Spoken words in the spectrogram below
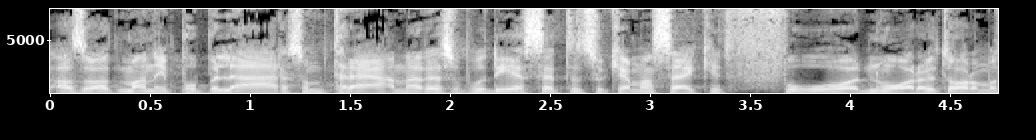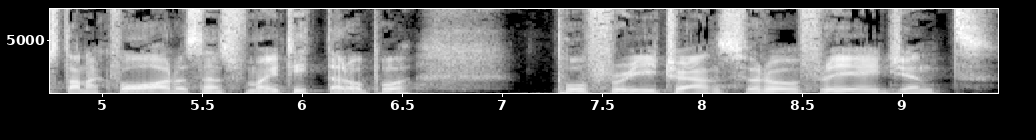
alltså att man är populär som tränare. Så på det sättet så kan man säkert få några av dem att stanna kvar. Och sen får man ju titta då på, på free transfer och free agent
